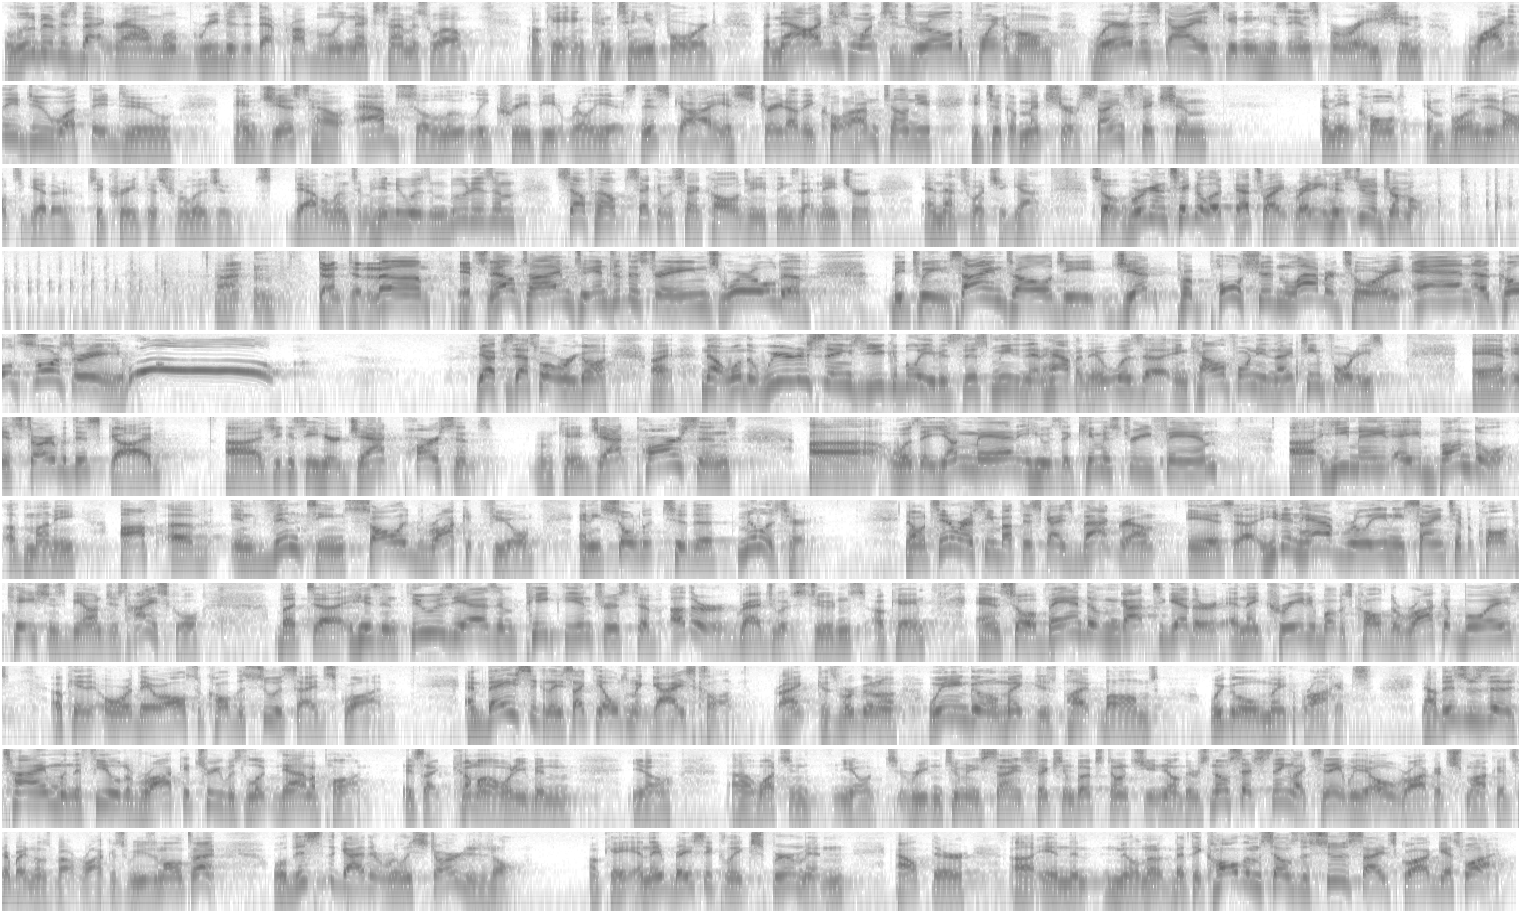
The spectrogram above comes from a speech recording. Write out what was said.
a little bit of his background. We'll revisit that probably next time as well. Okay, and continue forward. But now I just want to drill the point home where this guy is getting his inspiration. Why do they do what they do? And just how absolutely creepy it really is. This guy is straight out of the occult. I'm telling you, he took a mixture of science fiction and the occult and blended it all together to create this religion. Dabble into Hinduism, Buddhism, self help, secular psychology, things that nature, and that's what you got. So we're going to take a look. That's right. Ready? Let's do a drum roll. All right. dun, dun, dun, dun. It's now time to enter the strange world of between Scientology, Jet Propulsion Laboratory, and occult sorcery. Woo! Yeah, because that's what we're going. All right. Now, one of the weirdest things you could believe is this meeting that happened. It was uh, in California in the 1940s, and it started with this guy, uh, as you can see here, Jack Parsons. Okay, Jack Parsons uh, was a young man. He was a chemistry fan. Uh, he made a bundle of money off of inventing solid rocket fuel, and he sold it to the military. Now, what's interesting about this guy's background is uh, he didn't have really any scientific qualifications beyond just high school, but uh, his enthusiasm piqued the interest of other graduate students, okay? And so a band of them got together and they created what was called the Rocket Boys, okay, or they were also called the Suicide Squad. And basically, it's like the ultimate guys club, right? Because we're gonna, we ain't gonna make just pipe bombs, we're gonna make rockets. Now, this was at a time when the field of rocketry was looked down upon. It's like, come on, what have you been, you know, uh, watching, you know, t- reading too many science fiction books? Don't you, you know, there's no such thing like today. We, oh, rockets, schmuckets, everybody knows about rockets. We use them all the time. Well, this is the guy that really started it all. Okay, and they're basically experimenting out there uh, in the middle of nowhere. But they call themselves the Suicide Squad. Guess why?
